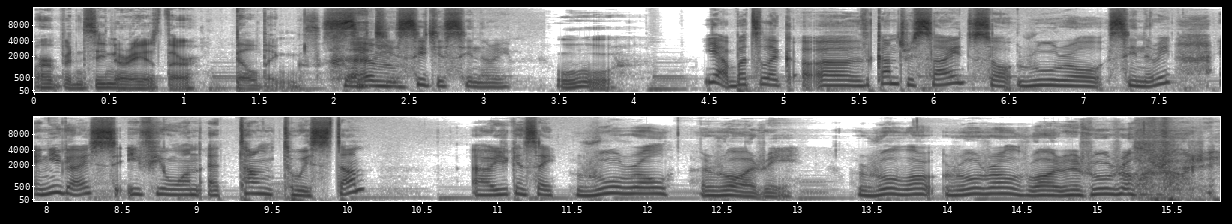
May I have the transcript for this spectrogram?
urban scenery is there? Buildings. City, city scenery. Ooh. Yeah, but like uh, the countryside, so rural scenery. And you guys, if you want a tongue twister, uh, you can say rural Rory. Rural, rural Rory, rural Rory.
